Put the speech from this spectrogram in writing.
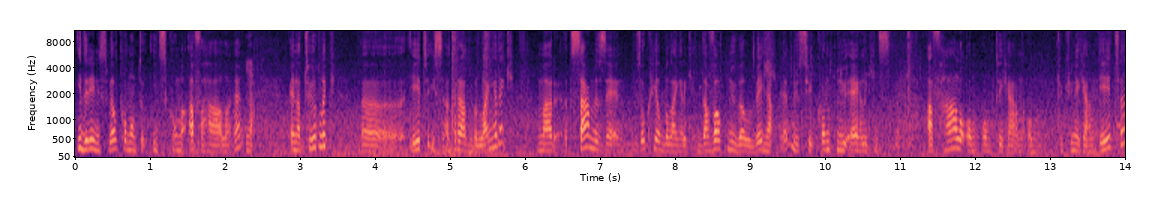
iedereen is welkom om te iets komen afhalen. Hè? Ja. En natuurlijk, uh, eten is uiteraard belangrijk, maar het samen zijn is ook heel belangrijk. Dat valt nu wel weg. Hè? Dus je komt nu eigenlijk iets afhalen om, om, te, gaan, om te kunnen gaan eten.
